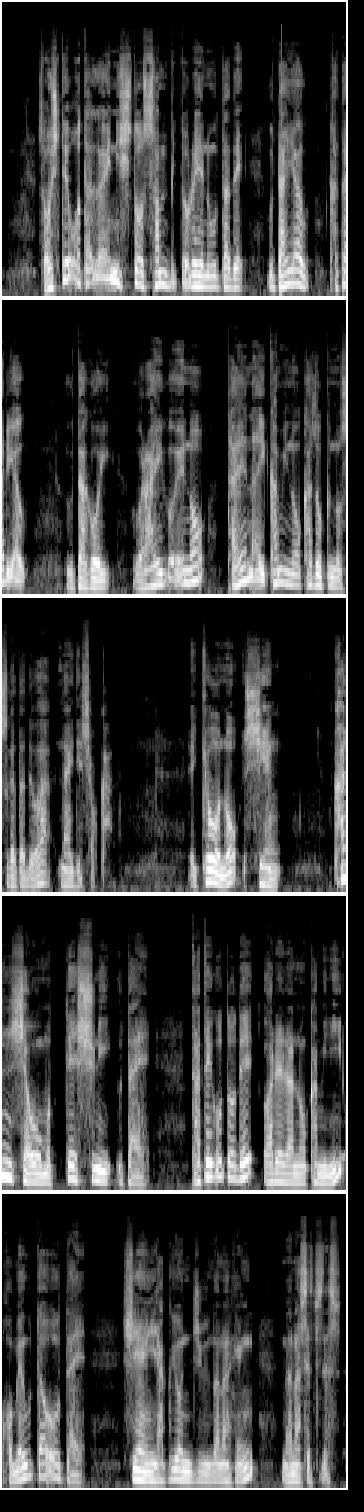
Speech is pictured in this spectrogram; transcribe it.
そしてお互いに死と賛美と霊の歌で歌い合う、語り合う、歌声、笑い声の絶えない神の家族の姿ではないでしょうか。今日の支援、感謝をもって主に歌え、盾ごとで我らの神に褒め歌を歌え、支援147編7節です。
